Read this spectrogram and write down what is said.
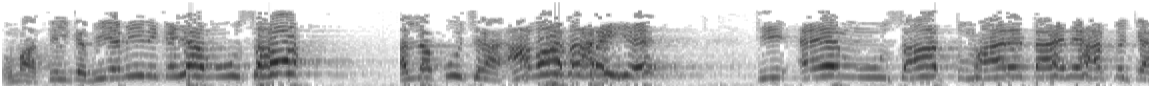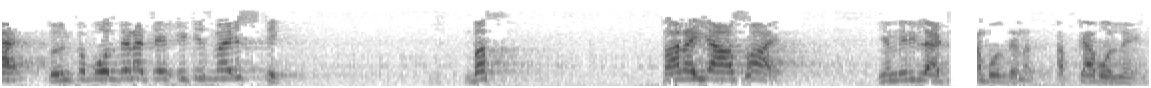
اما تل کے بھی امین کے یا موسا اللہ پوچھ رہا ہے، آواز آ رہی ہے کہ اے موسا تمہارے داہنے ہاتھ میں کیا ہے؟ تو ان کو بول دینا چاہیے اٹ از مائی اسٹک بس کالا یہ آسا ہے یہ میری لاٹھی بول دینا۔ اب کیا بول رہے ہیں؟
